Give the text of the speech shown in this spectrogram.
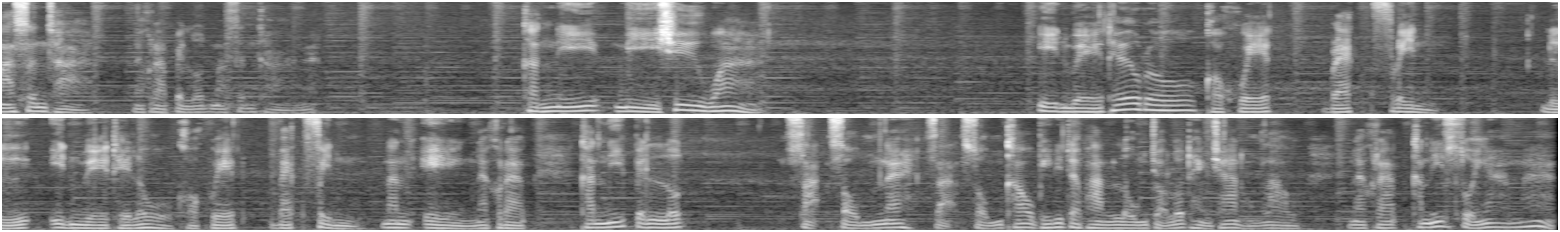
มาเซนคาร์ นะครับ เป็นรถมาเซนคาร์นะ คันนี้มีชื่อว่า i n v e t e r o c o q u e t Black Fin หรือ i n v e t e r o c o q u e t Black Fin นั่นเองนะครับ คันนี้เป็นรถสะสมนะ สะสมเข้าพิพิธภัณฑ์ลงจอดรถแห่งชาติของเรานะครับ คันนี้สวยงามมาก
